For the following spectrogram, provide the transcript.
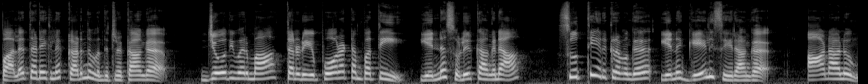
பல தடைகளை கடந்து வந்துட்டு இருக்காங்க ஜோதி வர்மா தன்னுடைய போராட்டம் பத்தி என்ன சொல்லிருக்காங்கன்னா சுத்தி இருக்கிறவங்க என்ன கேலி செய்யறாங்க ஆனாலும்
